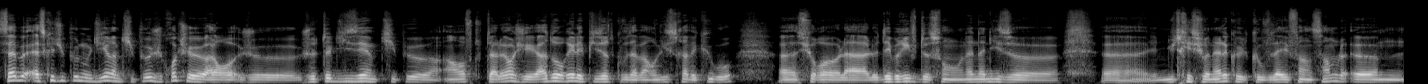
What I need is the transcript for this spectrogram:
Seb, est-ce que tu peux nous dire un petit peu, je crois que, alors je, je te le disais un petit peu en off tout à l'heure, j'ai adoré l'épisode que vous avez enregistré avec Hugo euh, sur euh, la, le débrief de son analyse euh, euh nutritionnelle que, que vous avez fait ensemble. Euh,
